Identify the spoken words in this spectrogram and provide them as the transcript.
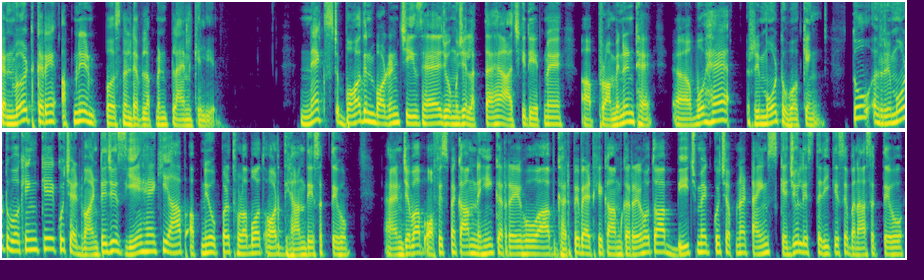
कन्वर्ट करें अपने पर्सनल डेवलपमेंट प्लान के लिए। नेक्स्ट बहुत इंपॉर्टेंट चीज़ है जो मुझे लगता है आज की डेट में प्रोमिनेंट है वो है रिमोट वर्किंग तो रिमोट वर्किंग के कुछ एडवांटेजेस ये हैं कि आप अपने ऊपर थोड़ा बहुत और ध्यान दे सकते हो। एंड जब आप ऑफ़िस में काम नहीं कर रहे हो, आप घर पे बैठ के काम कर रहे हो तो आप बीच में कुछ अपना टाइम स्केड्यूल इस तरीके से बना सकते हो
